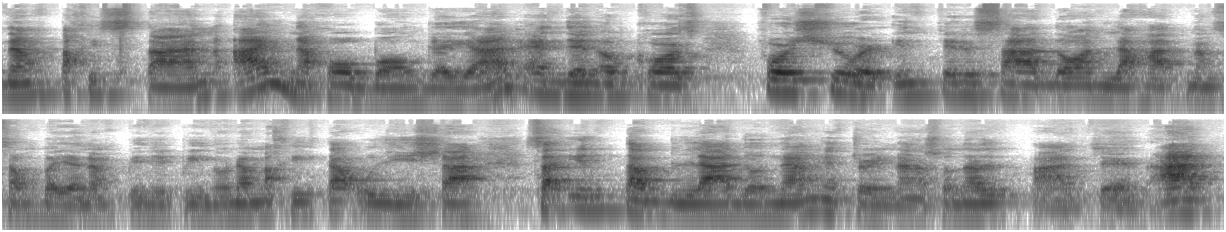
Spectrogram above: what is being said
ng Pakistan. Ay, nako, bongga yan. And then, of course, for sure, interesado ang lahat ng sambayan ng Pilipino na makita uli siya sa intablado ng international pageant. At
